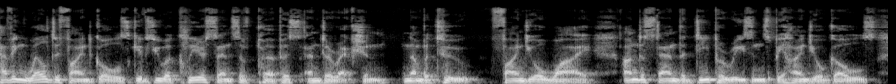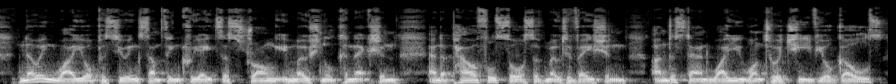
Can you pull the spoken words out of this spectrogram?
Having well-defined goals gives you a clear sense of purpose and direction. Number two, find your why. Understand the deeper reasons behind your goals. Knowing why you're pursuing something creates a strong emotional connection and a powerful source of motivation. Understand why you want to achieve your goals.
